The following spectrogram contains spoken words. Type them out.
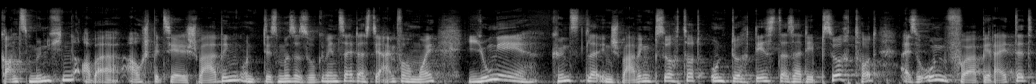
ganz München, aber auch speziell Schwabing. Und das muss er so gewesen sein, dass der einfach mal junge Künstler in Schwabing besucht hat und durch das, dass er die besucht hat, also unvorbereitet,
